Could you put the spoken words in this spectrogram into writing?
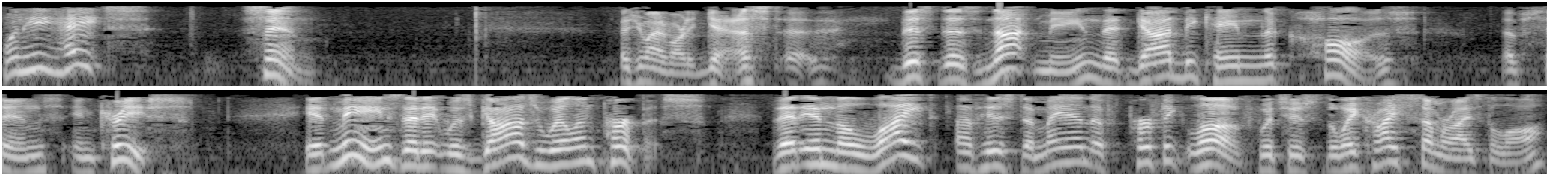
when He hates sin? as you might have already guessed, uh, this does not mean that God became the cause of sin's increase. It means that it was God's will and purpose that in the light of his demand of perfect love, which is the way Christ summarized the law,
